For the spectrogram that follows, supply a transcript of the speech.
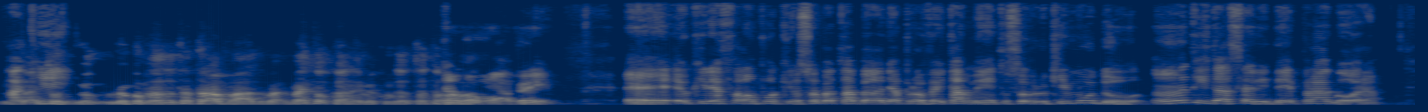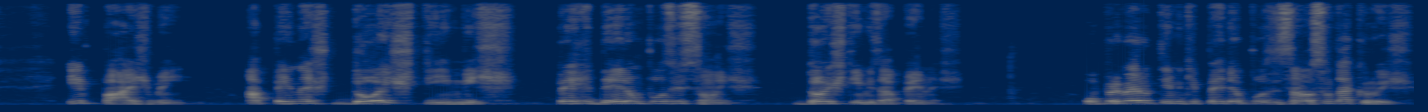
Então, Aqui... Então, meu, meu, computador está travado. Vai, vai, tocando aí, meu computador está travado. Então vamos lá, vem. É, eu queria falar um pouquinho sobre a tabela de aproveitamento, sobre o que mudou antes da Série D para agora. E pasmem, apenas dois times perderam posições. Dois times apenas. O primeiro time que perdeu posição é o Santa Cruz.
